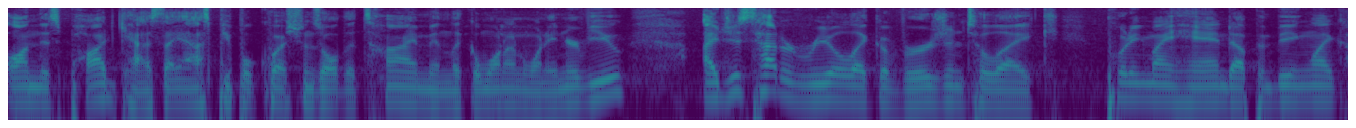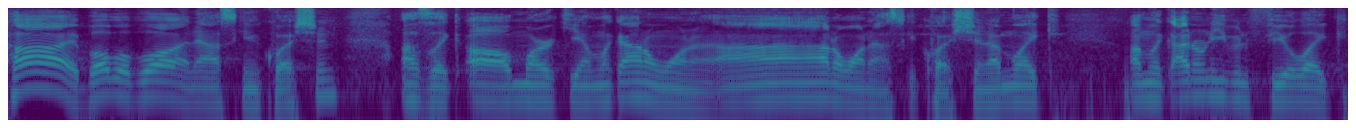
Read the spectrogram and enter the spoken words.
on this podcast I ask people questions all the time in like a one-on-one interview. I just had a real like aversion to like putting my hand up and being like hi blah blah blah and asking a question. I was like oh Marky I'm like I don't want to I don't want to ask a question. I'm like I'm like I don't even feel like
